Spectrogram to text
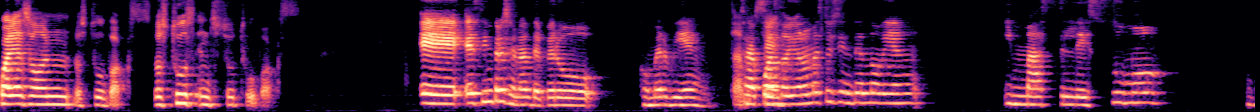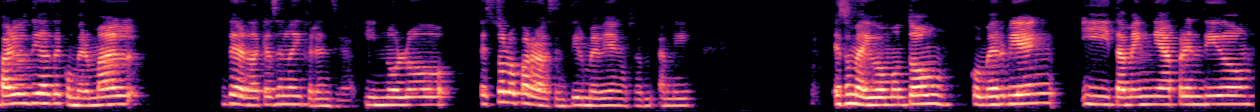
¿Cuáles son los toolbox? Los tools en su toolbox. Eh, es impresionante, pero comer bien. o sea, cuando yo no me estoy sintiendo bien y más le sumo varios días de comer mal, de verdad que hacen la diferencia. Y no lo... Es solo para sentirme bien. O sea, a mí eso me ayudó un montón, comer bien y también he aprendido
